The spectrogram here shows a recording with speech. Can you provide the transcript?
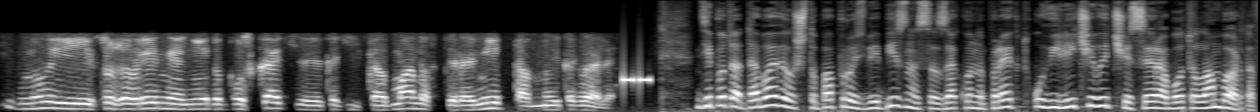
ну и в то же время не допускать каких-то обманов, пирамид там, ну и так далее. Депутат добавил, что по просьбе бизнеса законопроект увеличивает часы работы ломбардов.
